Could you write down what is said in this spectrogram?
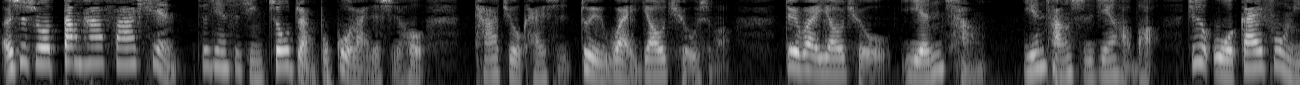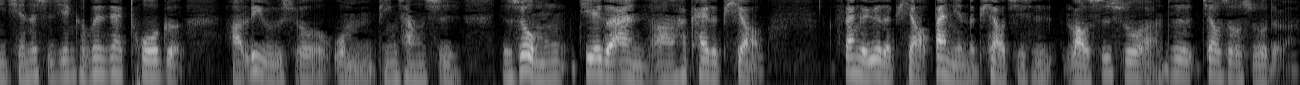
而是说当他发现这件事情周转不过来的时候，他就开始对外要求什么？对外要求延长延长时间好不好？就是我该付你钱的时间，可不可以再拖个啊？例如说，我们平常是有时候我们接个案子啊，他开的票三个月的票、半年的票，其实老师说啊，这是教授说的啦。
